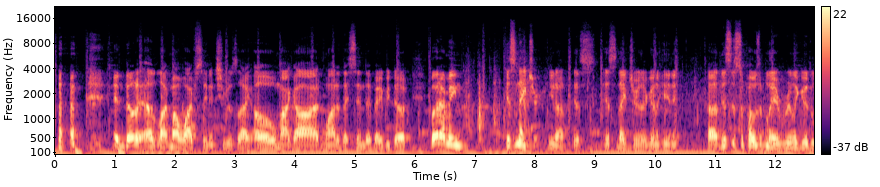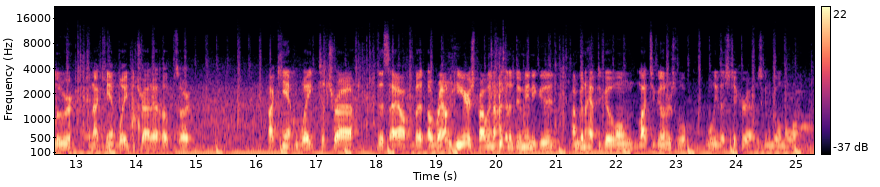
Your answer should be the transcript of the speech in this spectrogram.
and don't uh, like my wife seen it she was like oh my god why did they send a baby duck but i mean it's nature you know it's it's nature they're gonna hit it uh, this is supposedly a really good lure and i can't wait to try it out oh sorry i can't wait to try this out but around here is probably not to do me any good i'm to have to go on like to Guntersville. i'm to leave that sticker out it's to go on the wall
